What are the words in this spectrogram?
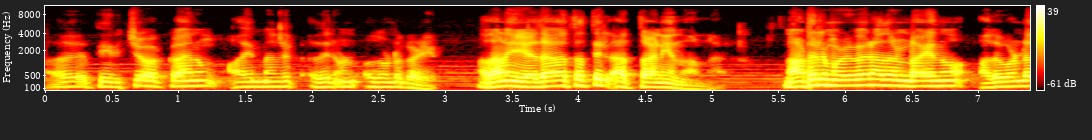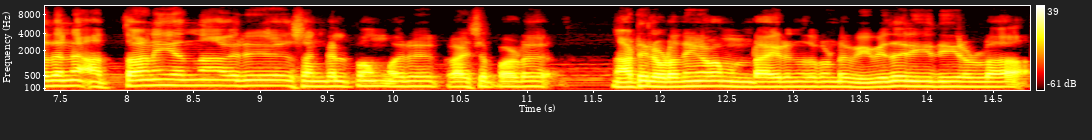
അത് തിരിച്ചു വെക്കാനും അതിന് അതിന് അതുകൊണ്ട് കഴിയും. അതാണ് യഥാർത്ഥത്തിൽ അത്താണി എന്ന് പറഞ്ഞാൽ. നാട്ടിൽ മുഴുവൻ അതുണ്ടായിരുന്നു. അതുകൊണ്ട് തന്നെ അത്താണി എന്ന ഒരു സങ്കല്പം ഒരു കാഴ്ചപ്പാട് നാട്ടിലുടനീളം ഉണ്ടായിരുന്നത് കൊണ്ട് വിവിധ രീതിയിലുള്ള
